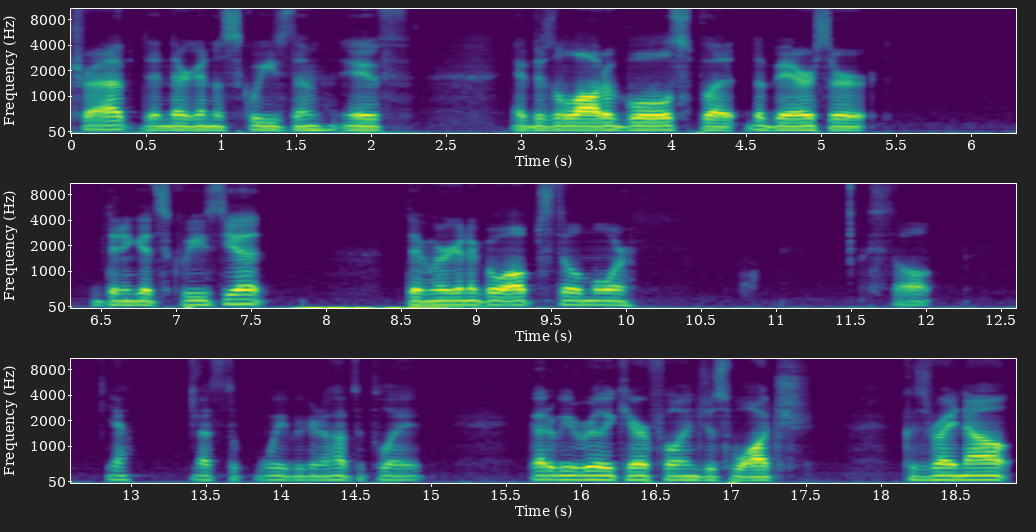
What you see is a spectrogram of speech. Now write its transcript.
trapped then they're gonna squeeze them. If if there's a lot of bulls but the bears are didn't get squeezed yet then we're gonna go up still more. So, yeah, that's the way we're gonna have to play it. Got to be really careful and just watch, because right now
